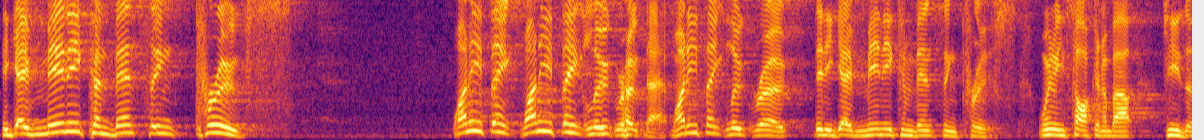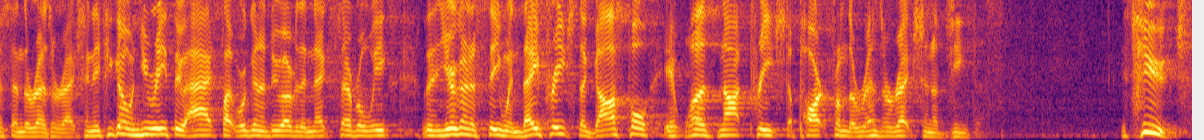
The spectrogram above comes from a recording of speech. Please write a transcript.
He gave many convincing proofs. Why do you think, why do you think Luke wrote that? Why do you think Luke wrote that he gave many convincing proofs when he's talking about Jesus and the resurrection. If you go and you read through Acts, like we're going to do over the next several weeks, then you're going to see when they preached the gospel, it was not preached apart from the resurrection of Jesus. It's huge.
